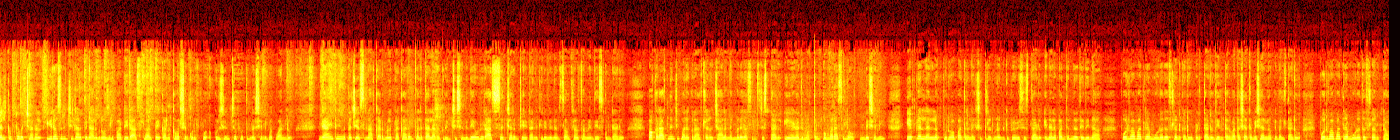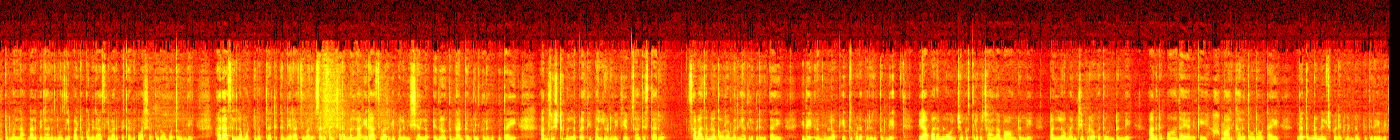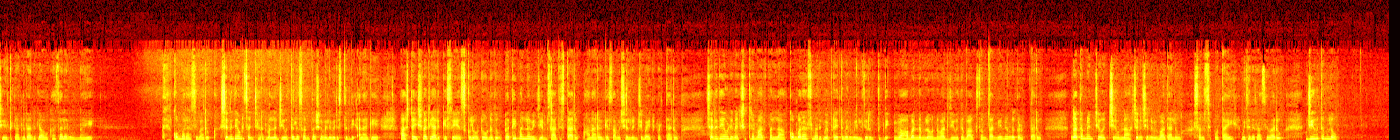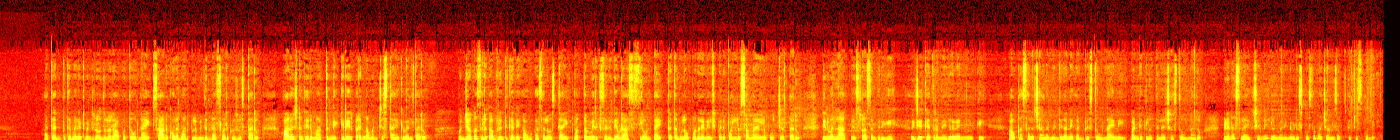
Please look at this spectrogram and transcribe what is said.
Welcome to our channel. ఈ రోజు నుంచి నలభై నాలుగు రోజుల పాటు ఈ రాశుల వారిపై కనకవర్షం కురిసించబోతున్న శని భగవానుడు న్యాయదేవత చేసిన కర్మల ప్రకారం ఫలితాలు అనుగ్రహించే శనిదేవుడు రాశి సంచారం చేయడానికి రెండున్నర సంవత్సరాల సమయం తీసుకుంటాడు. ఒక రాశి నుంచి మరొక రాశులను చాలా నెమ్మదిగా సంచరిస్తాడు ఈ ఏడాది మొత్తం కుంభరాశిలో ఉండే శని ఏప్రిల్ నెలలో పూర్వభద్ర నక్షత్రంలోనికి ప్రవేశిస్తాడు. ఈ నెల పద్దెనిమిదవ తేదీన పూర్వభద్ర మూడో దశలోనికి అడుగు పెడతాడు దీని తర్వాత శతభిషాల్లోకి వెళ్తాడు. పూర్వభద్ర మూడో దశలోనికి రావటం వల్ల నలభై నాలుగు రోజుల పాటు కొన్ని రాశుల వారిపై కనకవర్షం కురవబోతుంది. ఆ రాశుల్లో మొట్టమొదటి కన్యా రాశి వారు శని సంచారం వల్ల ఈ రాశి వారికి పలు విషయాల్లో ఎదురవుతున్న అడ్డంకులు తొలగిపోతాయి. అదృష్టం వల్ల ప్రతి పనిలోనూ విజయం సాధిస్తారు. సమాజంలో గౌరవ మర్యాదలు పెరుగుతాయి. ఇదే క్రమంలో కీర్తి కూడా పెరుగుతుంది. వ్యాపారంలో ఉద్యోగస్తులకు చాలా బాగుంటుంది. పనిలో మంచి పురోగతి ఉంటుంది. అదనపు ఆదాయానికి మార్గాలు తోడవుతాయి. గతంలో నిలిచిపోయినటువంటి డబ్బు తిరిగి మీ చేతికి అందడానికి అవకాశాలను ఉన్నాయి. కుంభరాశి వారు శనిదేవుడి సంచారం వల్ల జీవితంలో సంతోషం వెలువరిస్తుంది. అలాగే అష్ట ఐశ్వర్యాలకి శ్రేయస్కు లోటు ఉండదు. ప్రతి పనిలో విజయం సాధిస్తారు. అనారోగ్య సమస్యల నుంచి బయటపడతారు. శనిదేవుడి నక్షత్ర మార్పు వల్ల కుంభరాశి వారికి విపరీతమైన మేలు జరుగుతుంది. వివాహ బంధంలో ఉన్నవారు జీవిత భాగస్వామితో అన్యోన్యంగా గడుపుతారు. గతం నుంచి వచ్చి ఉన్న చిన్న చిన్న వివాదాలు సమసిపోతాయి. మిథున రాశివారు జీవితంలో అద్భుతమైనటువంటి రోజులు రాబోతూ ఉన్నాయి. సానుకూల మార్పులు మిథున రాశి వారికి చూస్తారు ఆలోచన తీరు మారుతుంది. కెరీర్ పరంగా మంచి స్థాయికి వెళ్తారు. ఉద్యోగస్తులకు అభివృద్ధికి అనేక అవకాశాలు వస్తాయి. మొత్తం వీరికి శనిదేవుడు ఆశీస్సులు ఉంటాయి. గతంలో మొదలై నిలిచిపోయిన పనులు సమయంలో పూర్తి చేస్తారు. దీనివల్ల ఆత్మవిశ్వాసం పెరిగి విజయకేతనం ఎగురవేయడానికి అవకాశాలు చాలా మెండుగానే కనిపిస్తూ ఉన్నాయని పండితులు తెలియజేస్తూ ఉన్నారు. వీడియోస్ లైక్ చేయండి. మరిన్ని వీడియోస్ కోసం మా ఛానల్ సబ్స్క్రైబ్ చేసుకోండి.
